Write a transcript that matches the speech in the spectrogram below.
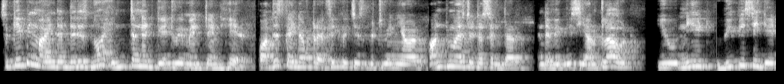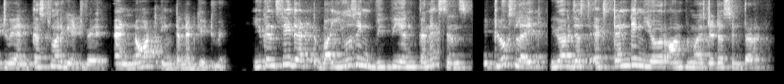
So keep in mind that there is no internet gateway maintained here. For this kind of traffic, which is between your on-premise data center and the VPC on cloud, you need VPC gateway and customer gateway and not internet gateway. You can see that by using VPN connections, it looks like you are just extending your on-premise data center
